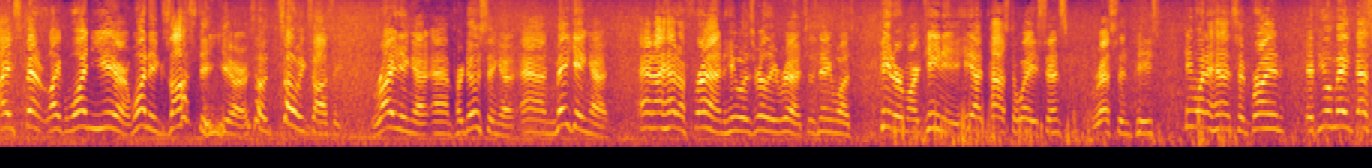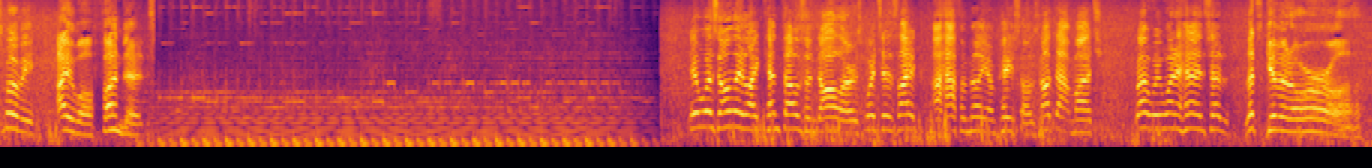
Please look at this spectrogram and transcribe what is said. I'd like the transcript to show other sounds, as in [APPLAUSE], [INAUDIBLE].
I spent like one year, one exhausting year, so so exhausting, writing it and producing it and making it. And I had a friend, he was really rich. His name was Peter Martini. He had passed away since, rest in peace he went ahead and said, Bryan, if you make this movie, I will fund it. It was only like $10,000, which is like a half a million pesos, not that much. But we went ahead and said, let's give it a whirl.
